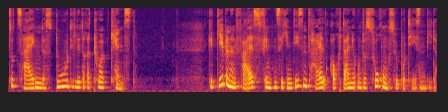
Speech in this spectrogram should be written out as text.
zu zeigen, dass du die Literatur kennst. Gegebenenfalls finden sich in diesem Teil auch deine Untersuchungshypothesen wieder.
